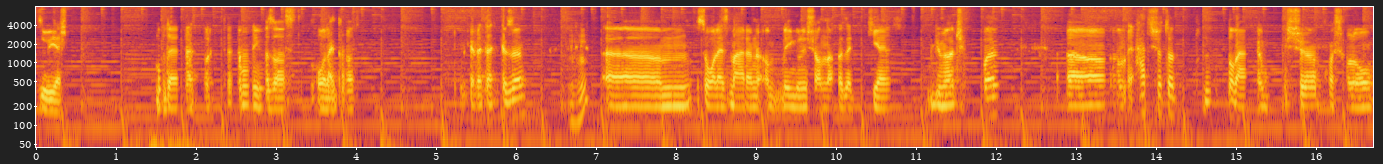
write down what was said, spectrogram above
az ügyes modellátor, igaz azt online keretek között Uh-huh. Um, szóval ez már végül is annak az egy ilyen gyümölcs volt. Um, hát és ott tovább is uh, hasonló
